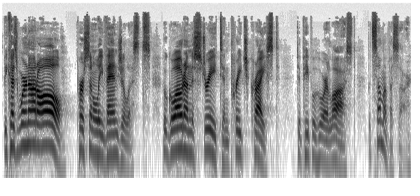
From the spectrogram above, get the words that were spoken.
Because we're not all personal evangelists who go out on the street and preach Christ to people who are lost, but some of us are.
